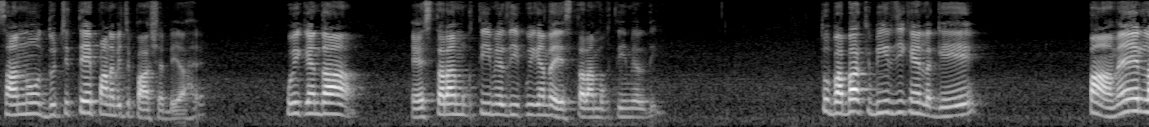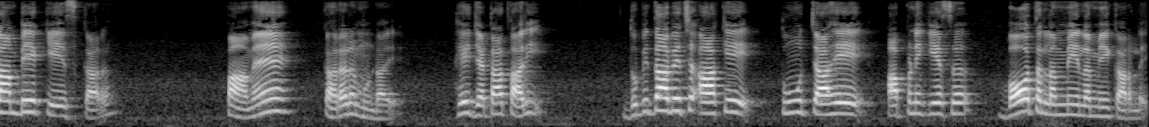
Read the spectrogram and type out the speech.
ਸਾਨੂੰ ਦੁਚਿੱਤੇਪਣ ਵਿੱਚ ਪਾ ਛੱਡਿਆ ਹੈ। ਕੋਈ ਕਹਿੰਦਾ ਇਸ ਤਰ੍ਹਾਂ ਮੁਕਤੀ ਮਿਲਦੀ, ਕੋਈ ਕਹਿੰਦਾ ਇਸ ਤਰ੍ਹਾਂ ਮੁਕਤੀ ਮਿਲਦੀ। ਤੋ ਬਾਬਾ ਕਬੀਰ ਜੀ ਕਹਿਣ ਲੱਗੇ, ਭਾਵੇਂ ਲਾਂਬੇ ਕੇਸ ਕਰ ਭਾਵੇਂ ਕਰਰ ਮੁੰਡਾਏ ਹੇ ਜਟਾ ਧਾਰੀ ਦੁਬਿਧਾ ਵਿੱਚ ਆ ਕੇ ਤੂੰ ਚਾਹੇ ਆਪਣੇ ਕੇਸ ਬਹੁਤ ਲੰਮੇ ਲੰਮੇ ਕਰ ਲੈ।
